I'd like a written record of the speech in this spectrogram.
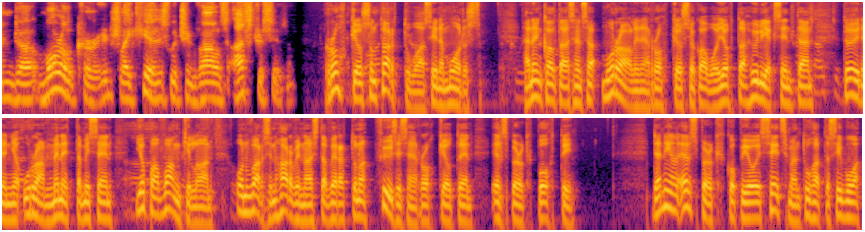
And uh, moral courage like his, which involves ostracism. Rohkeus on tarttuvaa siinä muodossa. Hänen kaltaisensa moraalinen rohkeus, joka voi johtaa hyljeksintään, töiden ja uran menettämiseen, jopa vankilaan, on varsin harvinaista verrattuna fyysiseen rohkeuteen, Ellsberg pohtii. Daniel Ellsberg kopioi 7000 sivua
